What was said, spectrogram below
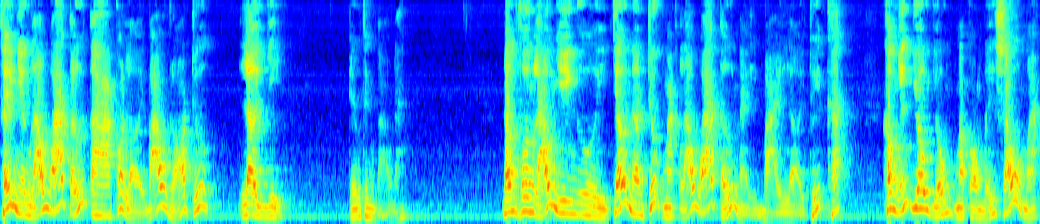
Thế nhưng Lão Quá Tử ta có lời báo rõ trước. Lời gì? Triệu Thiên Tạo đáp. Đông Phương lão nhi người chớ nên trước mặt lão quá tử này bài lời thuyết khách. Không những vô dụng mà còn bị xấu mặt.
